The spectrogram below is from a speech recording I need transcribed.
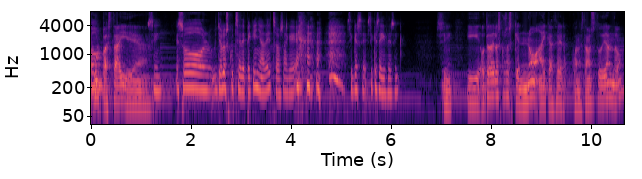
la culpa está ahí. eh. Sí. Eso yo lo escuché de pequeña, de hecho, o sea que sí que se, sí que se dice, sí. Sí, y otra de las cosas que no hay que hacer cuando estamos estudiando,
